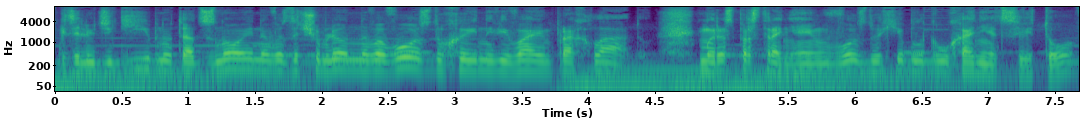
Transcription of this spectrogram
где люди гибнут от знойного, зачумленного воздуха и навиваем прохладу. Мы распространяем в воздухе благоухание цветов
